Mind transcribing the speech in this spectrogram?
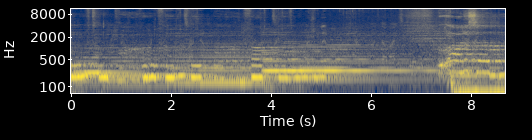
What is so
